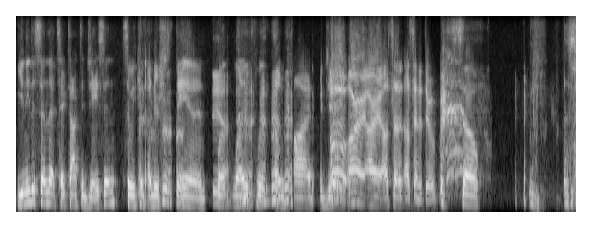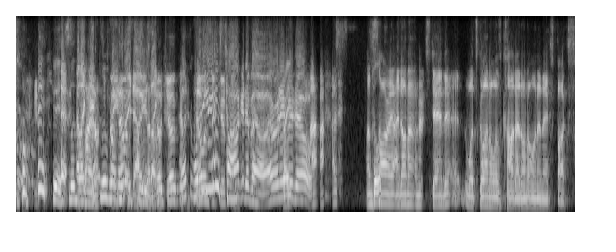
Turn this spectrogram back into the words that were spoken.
you need to send that TikTok to Jason so he can understand Yeah. what life with on COD with Jerry. Oh, all right, all right. I'll send I'll send it to him. So, so anyways, I like let's Jason's move on. face right now. He's no like, joke. What, what are you guys good one. talking about? I don't Right. even know. I, I, I'm Philip- sorry, I don't understand it. What's going on with COD? I don't own an Xbox,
